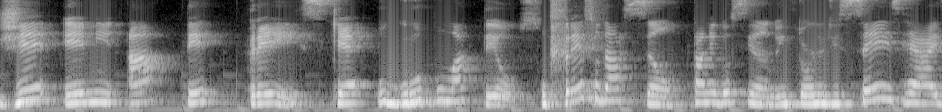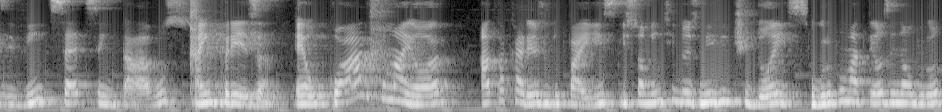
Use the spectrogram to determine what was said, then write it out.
GMAT3, que é o grupo Mateus. O preço da ação está negociando em torno de R$ 6,27. A empresa é o quarto maior atacarejo do país e somente em 2022 o Grupo Mateus inaugurou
